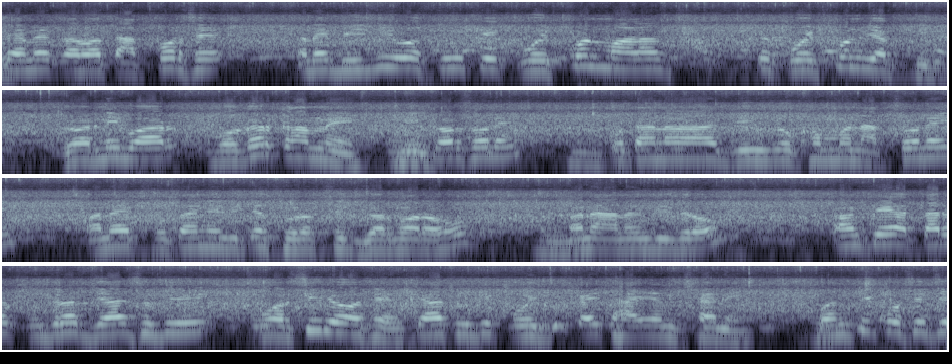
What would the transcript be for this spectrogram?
તે અમે કરવા તાત્પર છે. અને બીજી વસ્તુ કે કોઈ પણ માણસ કે કોઈ પણ વ્યક્તિ ઘરની બહાર વગર કામે નીકળશો નહીં, પોતાના જીવ જોખમમાં નાખશો નહીં અને પોતાની રીતે સુરક્ષિત ઘરમાં રહો અને આનંદિત રહો. કારણ કે અત્યારે કુદરત જ્યાં સુધી વરસી રહ્યો છે, ત્યાં સુધી કોઈ કંઈ થાય એમ છે નહીં. બનતી કોશિશ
